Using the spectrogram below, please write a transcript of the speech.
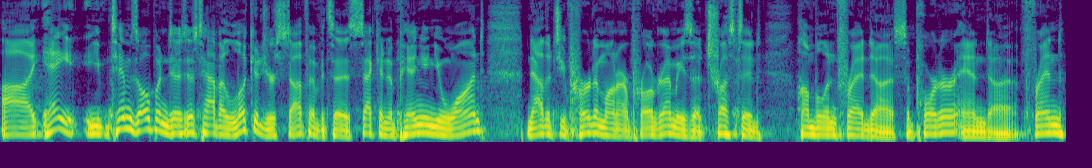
uh, hey, Tim's open to just have a look at your stuff if it's a second opinion you want. Now that you've heard him on our program, he's a trusted Humble and Fred uh, supporter and uh, friend.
